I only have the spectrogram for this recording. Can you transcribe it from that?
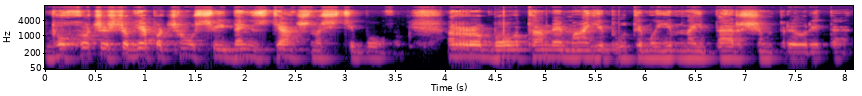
Бог хоче, щоб я почав свій день з вдячності Богу. Робота не має бути моїм найпершим пріоритетом.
